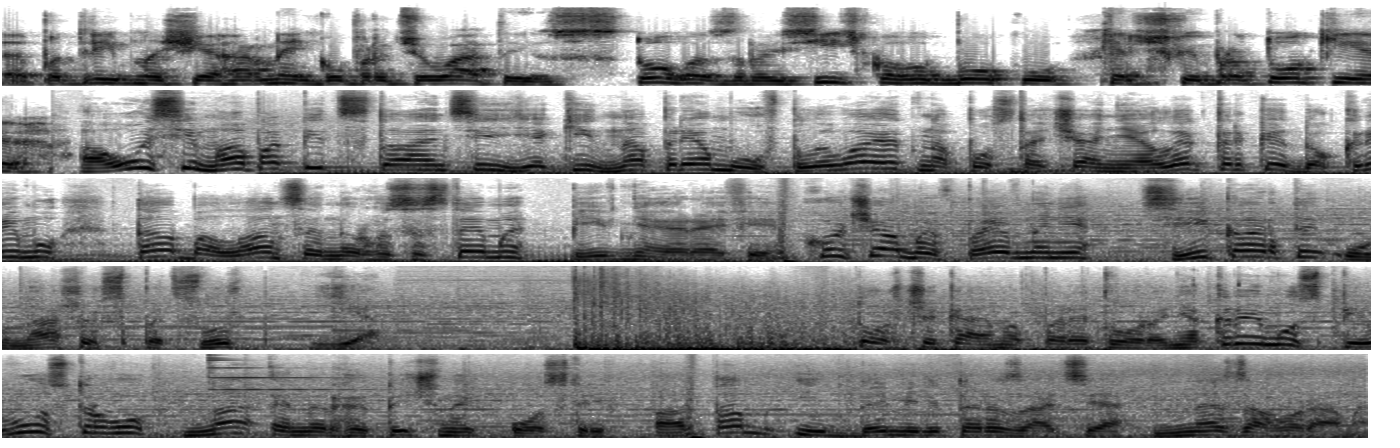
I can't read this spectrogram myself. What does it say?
Е, Потрібно ще гарненько працювати з того, з російського боку Керченської протоки. А ось і мапа підстанцій, які напряму впливають на постачання електрики до Криму та баланс енергосистеми півдня Ерефії. Хоча ми впевнені, ці карти у наших спецслужб є. Тож чекаємо перетворення Криму з півострову на енергетичний острів. А там і демілітаризація не за горами.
